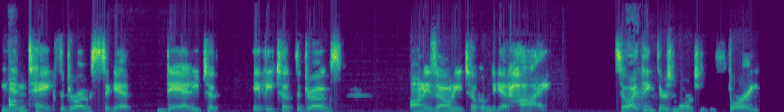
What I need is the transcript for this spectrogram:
He uh, didn't take the drugs to get dead. He took, if he took the drugs on his own, he took them to get high. So I think there's more to the story.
